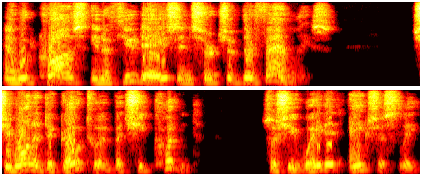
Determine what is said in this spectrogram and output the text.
and would cross in a few days in search of their families. She wanted to go to him, but she couldn't. So she waited anxiously,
